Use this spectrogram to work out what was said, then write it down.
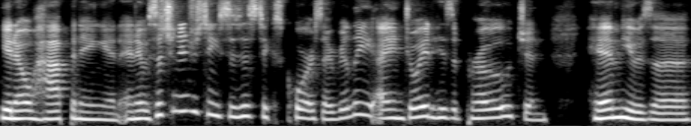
you know happening and, and it was such an interesting statistics course i really i enjoyed his approach and him he was a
